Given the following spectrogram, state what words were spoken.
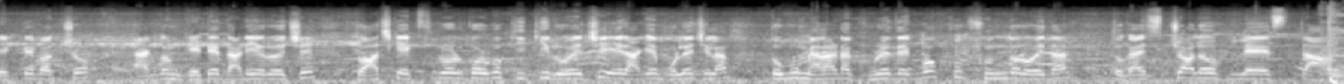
দেখতে পাচ্ছ একদম গেটে দাঁড়িয়ে রয়েছে। তো আজকে এক্সপ্লোর করব কি কি রয়েছে এর আগে বলেছিলাম। তবু মেলাটা ঘুরে দেখব খুব সুন্দর ওয়েদার তো গাইজ চলো লেস স্টার্ট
